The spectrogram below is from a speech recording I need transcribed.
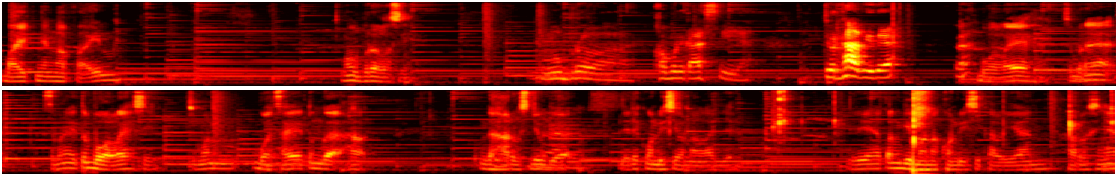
Baiknya ngapain? Ngobrol sih. ngobrol komunikasi ya. Curhat gitu ya. Boleh. Sebenarnya sebenarnya itu boleh sih. Cuman buat saya itu nggak nggak harus juga. Jadi kondisional aja. Jadi ini kan gimana kondisi kalian? Harusnya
